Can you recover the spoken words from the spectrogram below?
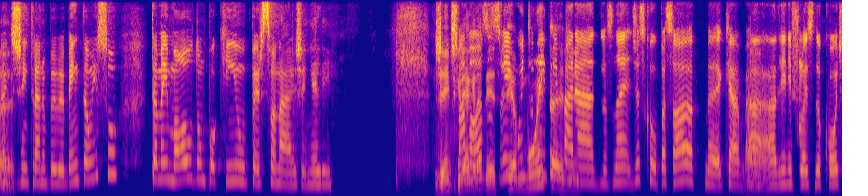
antes de entrar no BBB, então isso também molda um pouquinho o personagem ali. Gente, Os queria agradecer vêm muito bem preparados, gente. né? Desculpa, só é, que a, é. a Aline falou isso do coach.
